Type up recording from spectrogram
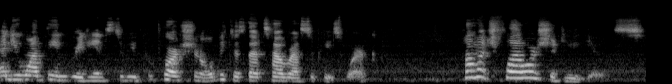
and you want the ingredients to be proportional because that's how recipes work. How much flour should you use?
